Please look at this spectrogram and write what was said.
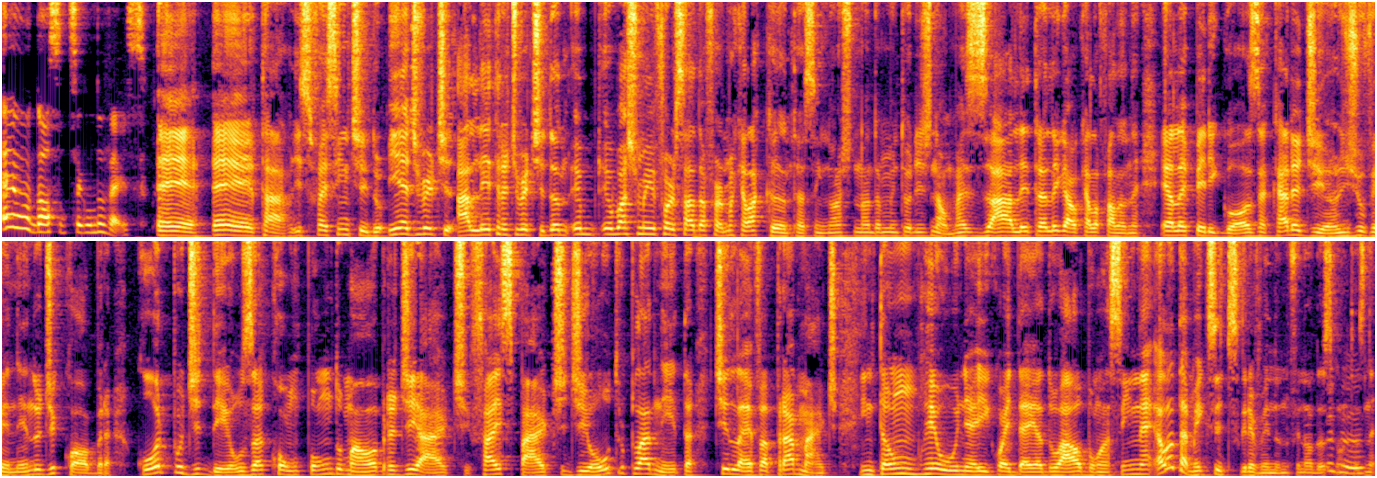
eu gosto do segundo verso. É, é, tá, isso faz sentido. E é divertido, a letra é divertida, eu, eu acho meio forçada a forma que ela canta, assim, não acho nada muito original, mas a letra é legal que ela fala, né? Ela é perigosa, cara de anjo, veneno de cobra, corpo de deusa compondo uma obra de arte, faz parte de outro planeta, te leva pra Marte. Então reúne aí com a ideia do álbum, assim, né? Ela tá meio que se descrevendo no final das uhum. contas, né?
